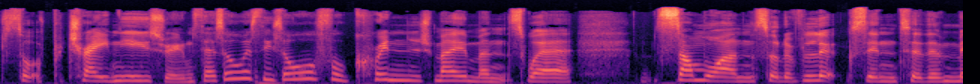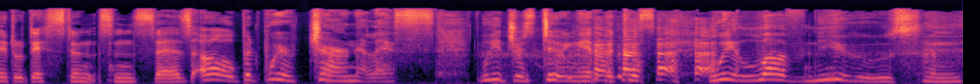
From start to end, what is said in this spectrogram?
sort of portray newsrooms, there's always these awful cringe moments where someone sort of looks into the middle distance and says, Oh, but we're journalists. We're just doing it because we love news. And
